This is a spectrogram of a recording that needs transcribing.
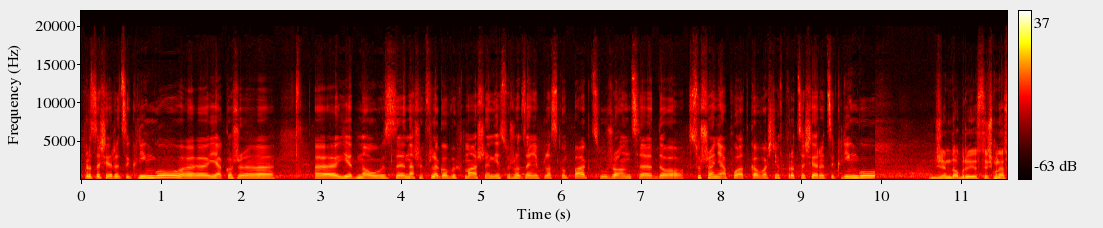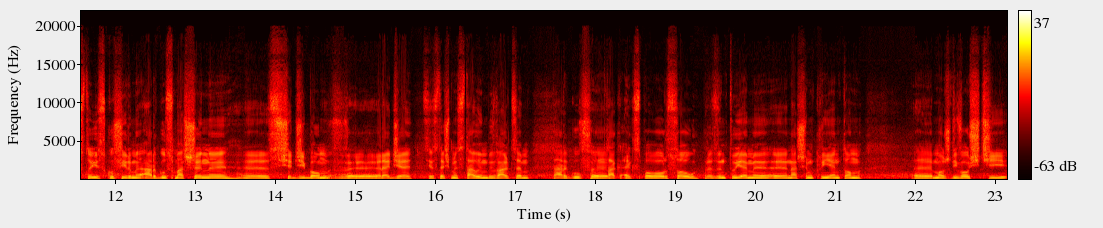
w procesie recyklingu, e, jako że e, jedną z naszych flagowych maszyn jest urządzenie Plaskompact służące do suszenia płatka właśnie w procesie recyklingu. Dzień dobry, jesteśmy na stoisku firmy Argus Maszyny e, z siedzibą w e, Redzie. Jesteśmy stałym bywalcem targów e, Tak Expo Warsaw. Prezentujemy e, naszym klientom e, możliwości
